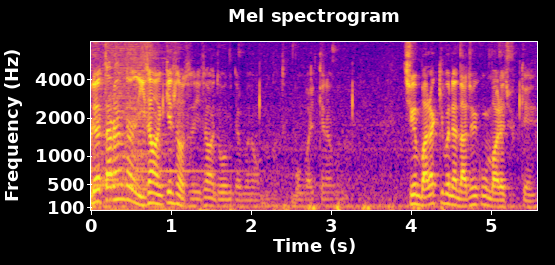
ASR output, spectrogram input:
우리가 다른 형들은 이상한 게임 써서 이상한 도움이 될 만한 없는 것 같아. 뭔가 있긴 하구나. 지금 말할 기분에 나중에 꼭 말해줄게.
